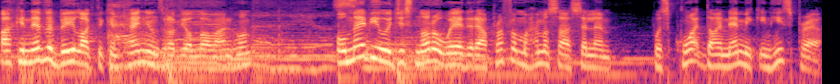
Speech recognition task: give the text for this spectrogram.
I can never be like the companions radiallahu anhum. Or maybe we're just not aware that our Prophet Muhammad was quite dynamic in his prayer.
